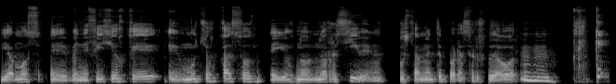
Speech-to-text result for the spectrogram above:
digamos, eh, beneficios que en muchos casos ellos no, no, reciben justamente por hacer su labor. ¿Qué,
